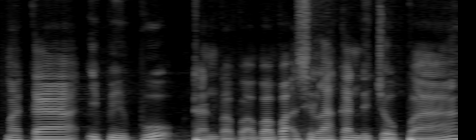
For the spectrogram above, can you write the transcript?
Maka ibu-ibu dan bapak-bapak silahkan dicoba.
